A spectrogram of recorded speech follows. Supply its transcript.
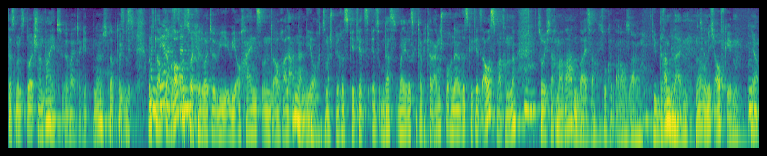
dass man es deutschlandweit äh, weitergibt. Ne? Ich glaube, das Richtig. ist, und ich glaube, da braucht es solche Leute wie, wie auch Heinz und auch alle anderen, die auch zum Beispiel Riskit jetzt, jetzt um das, weil Riskit habe ich gerade angesprochen, ne, Riskit jetzt ausmachen. Ne? Mhm. So, ich sag mal Wadenbeißer, so könnte man auch sagen. Die dranbleiben ne? und nicht aufgeben. Mhm. Ja.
